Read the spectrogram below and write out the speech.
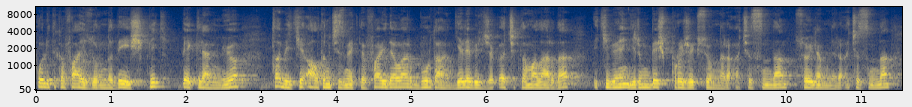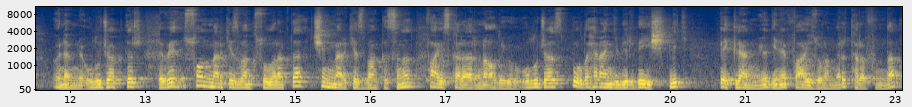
politika faiz oranında değişiklik beklenmiyor. Tabii ki altını çizmekte fayda var. Buradan gelebilecek açıklamalar da 2025 projeksiyonları açısından, söylemleri açısından önemli olacaktır. Ve son Merkez Bankası olarak da Çin Merkez Bankası'nın faiz kararını alıyor olacağız. Burada herhangi bir değişiklik beklenmiyor yine faiz oranları tarafında.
